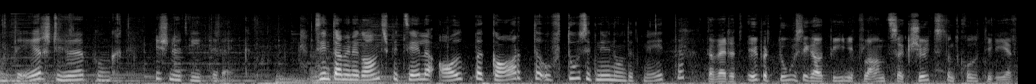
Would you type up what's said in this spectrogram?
Und der erste Höhepunkt ist nicht weiter weg. Wir sind hier in einem ganz speziellen Alpengarten auf 1900 Meter. Da werden über 1000 alpine Pflanzen geschützt und kultiviert.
